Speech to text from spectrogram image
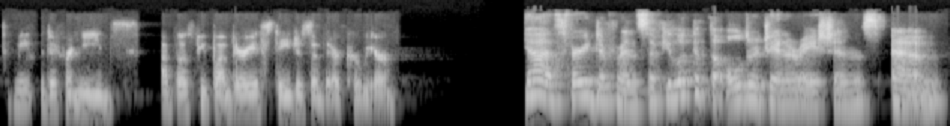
to meet the different needs of those people at various stages of their career. Yeah, it's very different. So if you look at the older generations, um,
